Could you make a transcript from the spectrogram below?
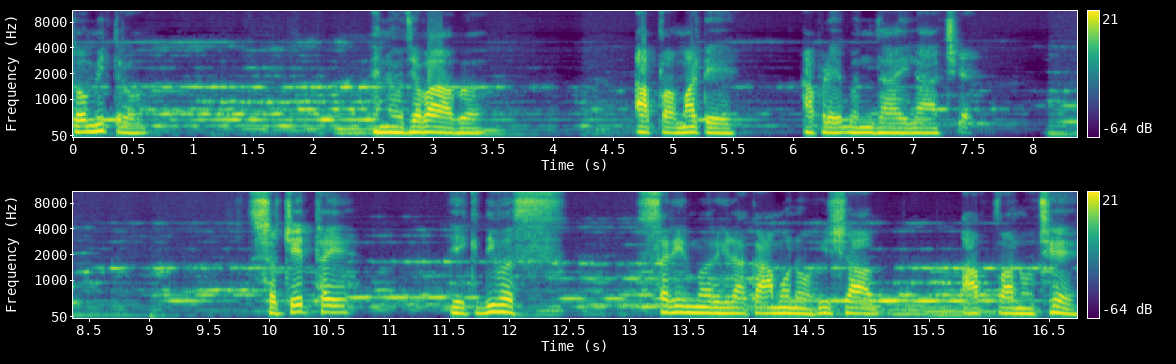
તો મિત્રો, એનો જવાબ આપવા માટે આપણે બંધાયેલા છે. સચેત થઈ, એક દિવસ શરીરમાં રહેલા કામોનો હિસાબ આપવાનો છે.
